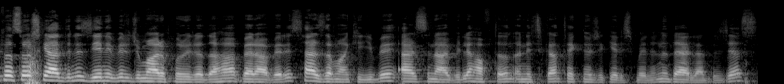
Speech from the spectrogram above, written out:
Plus hoş geldiniz. Yeni bir Cuma raporuyla daha beraberiz. Her zamanki gibi Ersin abiyle haftanın öne çıkan teknolojik gelişmelerini değerlendireceğiz.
